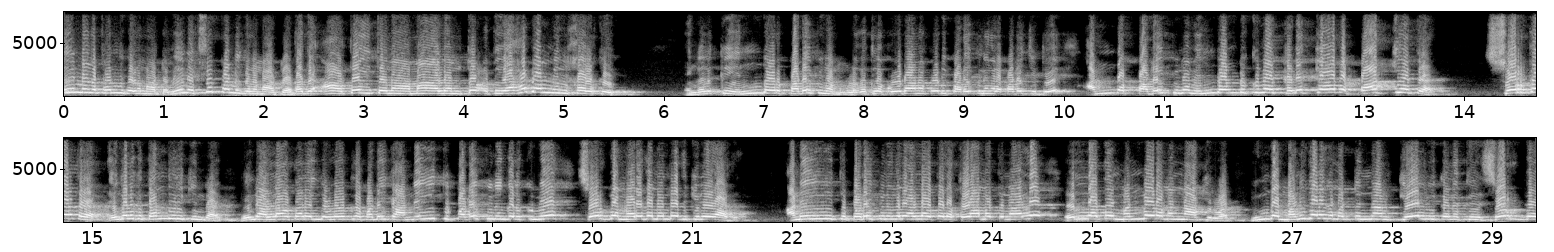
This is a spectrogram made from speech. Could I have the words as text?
ஏன் நாங்க புரிந்து கொள்ள மாட்டோம்? ஏன் எக்ஸெப்ட் பண்ணிக்கொள்ள மாட்டோம்? அது ஆதைத்தனா மாலம் மின் எங்களுக்கு எந்த ஒரு படைப்பினம் உலகத்துல கோடான கோடி படைப்பினங்களை படைச்சிட்டு அந்த படைப்பினம் எந்த ஒன்றுக்குமே கிடைக்காத பாக்கியத்தை சொர்க்கத்தை எங்களுக்கு தந்திருக்கின்றார். என்று அல்லாஹ் இந்த உலகத்துல படைத்த அனைத்து படைப்பினங்களுக்குமே சொர்க்கம் நரகம் என்றது கிடையாது. அனைத்து படைப்பினங்களையும் அல்லாஹ் தால கியாமத்தினால எல்லாத்தையும் மண்ணோட மண்ணாக்கிடுவார் இந்த மனிதனுக்கு மட்டும்தான் கேள்வி கணக்கு சொர்க்க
